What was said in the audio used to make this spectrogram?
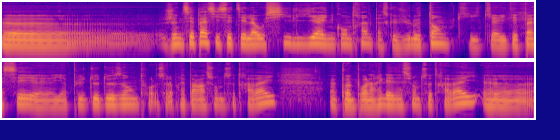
je ne sais pas si c'était là aussi lié à une contrainte parce que vu le temps qui, a été passé euh, il y a plus de deux ans pour, sur la préparation de ce travail euh, pour, la réalisation de ce travail euh,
